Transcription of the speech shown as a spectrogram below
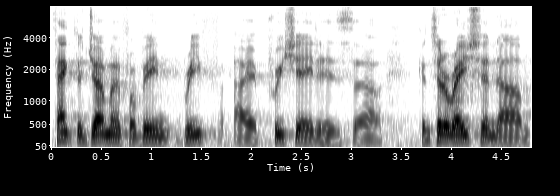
thank the gentleman for being brief. I appreciate his uh, consideration. Um,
